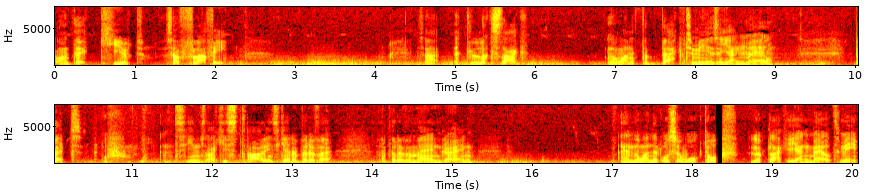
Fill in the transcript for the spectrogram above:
aren't they cute? So fluffy. So it looks like the one at the back to me is a young male, but oof, it seems like he's starting to get a bit of a a bit of a mane growing. And the one that also walked off looked like a young male to me.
